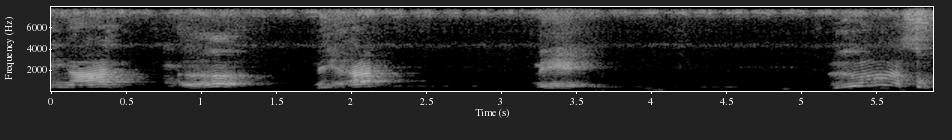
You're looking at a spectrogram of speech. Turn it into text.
ทีงาน เออ นี่ฮะ นี่ล่าสุด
